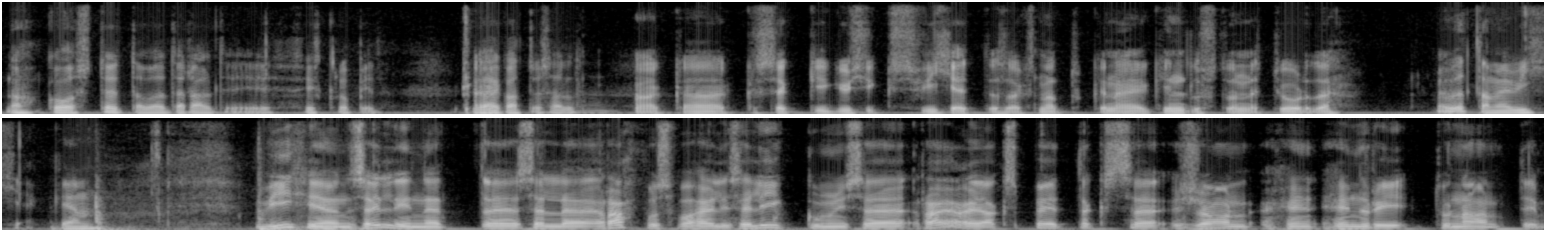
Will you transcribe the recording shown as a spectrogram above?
noh, koos töötavad eraldi sihtgrupid ühe katuse all. aga kas äkki küsiks vihjet ja saaks natukene kindlustunnet juurde? me võtame vihje äkki jah. vihje on selline, et eh, selle rahvusvahelise liikumise rajajaks peetakse Jean Hen- Henry Dunanti,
